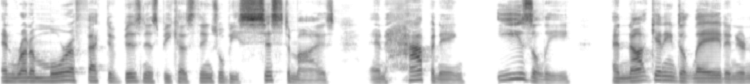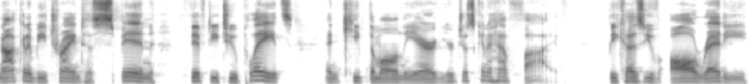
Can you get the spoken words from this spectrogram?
and run a more effective business because things will be systemized and happening easily and not getting delayed and you're not going to be trying to spin 52 plates and keep them all in the air. You're just going to have 5 because you've already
